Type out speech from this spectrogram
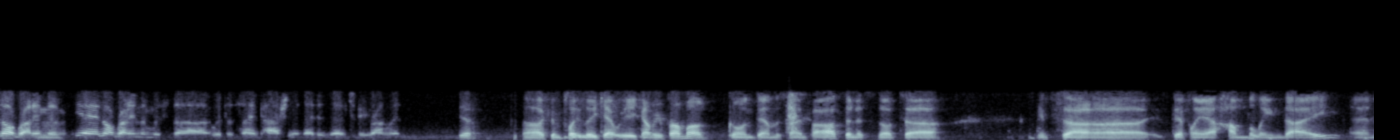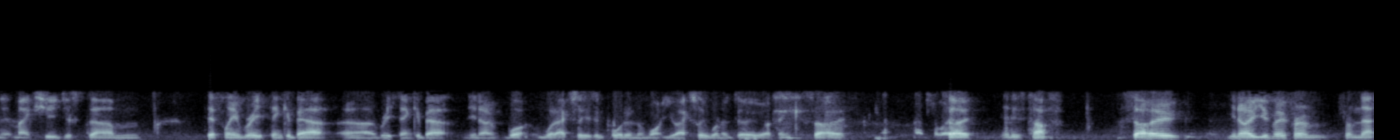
not running Mm. them. Yeah, not running them with uh, with the same passion that they deserve to be run with. Yeah, no, I completely get where you're coming from. I've gone down the same path, and it's not. Uh, it's uh, it's definitely a humbling day, and it makes you just um, definitely rethink about uh, rethink about you know what what actually is important and what you actually want to do. I think so. Absolutely. So it is tough. So you know you've moved from from that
